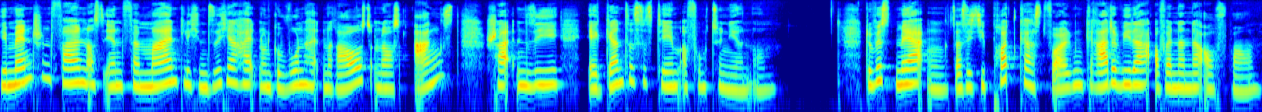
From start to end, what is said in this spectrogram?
Die Menschen fallen aus ihren vermeintlichen Sicherheiten und Gewohnheiten raus und aus Angst schalten sie ihr ganzes System auf Funktionieren um. Du wirst merken, dass sich die Podcast-Folgen gerade wieder aufeinander aufbauen.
